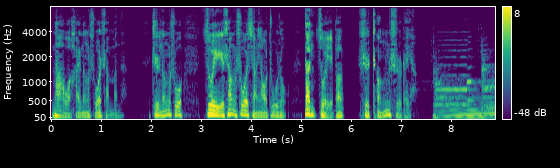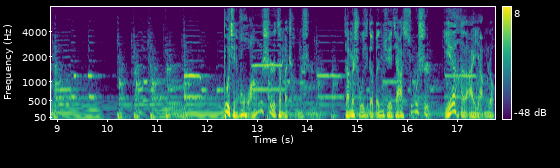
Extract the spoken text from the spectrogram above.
那我还能说什么呢？只能说，嘴上说想要猪肉，但嘴巴是诚实的呀。不仅皇室这么诚实，咱们熟悉的文学家苏轼也很爱羊肉，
